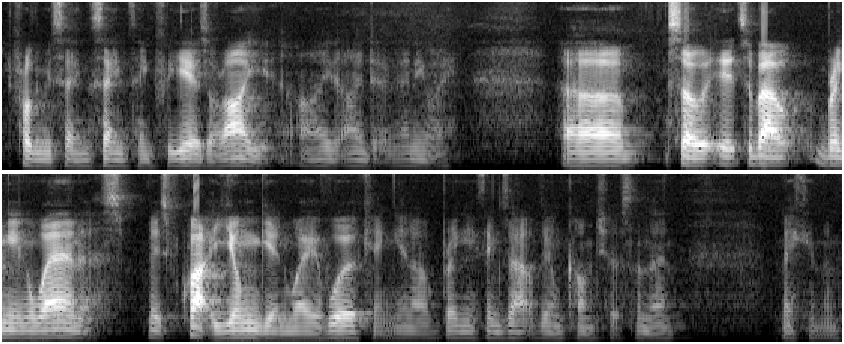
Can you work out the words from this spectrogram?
You've probably been saying the same thing for years, or I I, I do anyway. Um, so it's about bringing awareness. It's quite a Jungian way of working, you know, bringing things out of the unconscious and then making them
